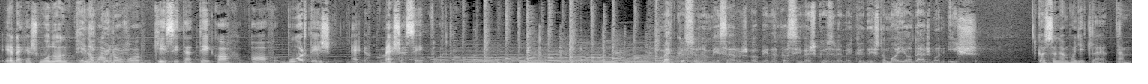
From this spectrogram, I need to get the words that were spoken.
érdekes módon finomabróból készítették a, a bort, és e, mese szép volt. Megköszönöm Mészáros Gabinak a szíves közreműködést a mai adásban is. Köszönöm, hogy itt lehettem.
